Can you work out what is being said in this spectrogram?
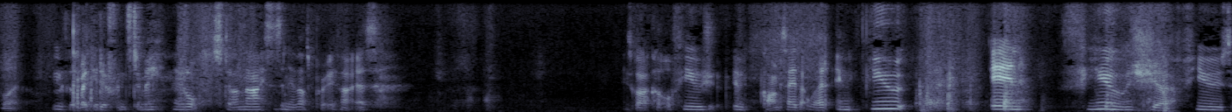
What? Does that make a difference to me? It looks still nice, isn't it? That's pretty, that is. It's got like a little fusion, can't say that word, infuse, infuser, fuse,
